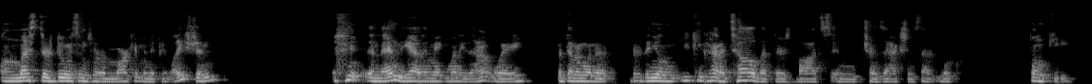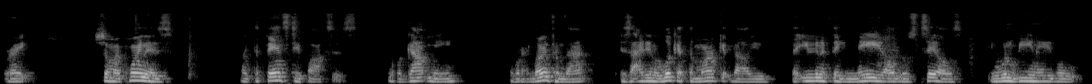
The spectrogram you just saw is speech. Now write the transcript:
unless they're doing some sort of market manipulation, and then yeah, they make money that way but then I'm gonna, but then you'll, you can kind of tell that there's bots and transactions that look funky, right? So my point is, like the fancy foxes, what got me, what I learned from that is I didn't look at the market value that even if they made all those sales, it wouldn't be able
